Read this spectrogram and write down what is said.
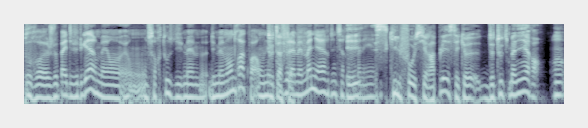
pour euh, je veux pas être vulgaire mais on, on sort tous du même du même endroit quoi on est Tout tous de la même manière d'une certaine Et manière ce qu'il faut aussi rappeler, c'est que de toute manière, on,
